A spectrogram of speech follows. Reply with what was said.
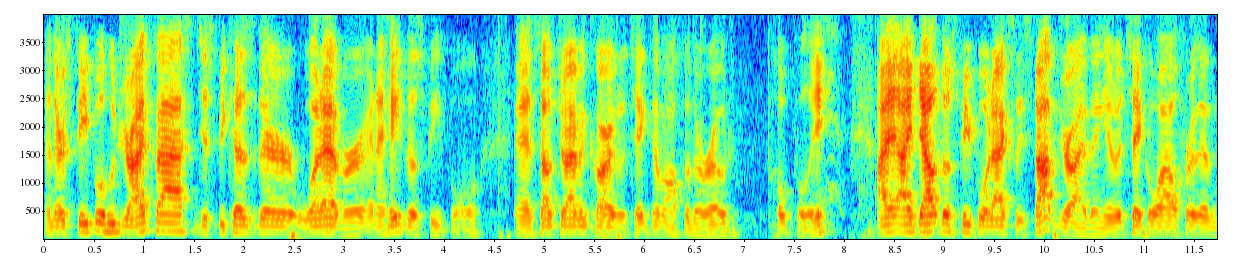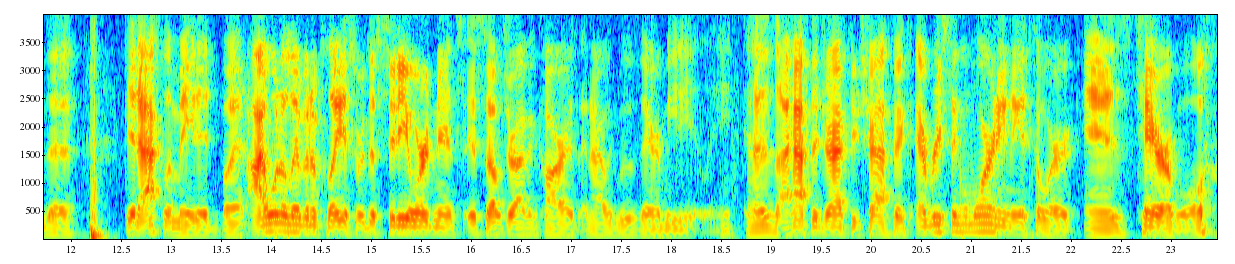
And there's people who drive fast just because they're whatever, and I hate those people. And self-driving cars would take them off of the road, hopefully. I, I doubt those people would actually stop driving. It would take a while for them to get acclimated. But I want to live in a place where the city ordinance is self-driving cars, and I would move there immediately because I have to drive through traffic every single morning to get to work, and it's terrible.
